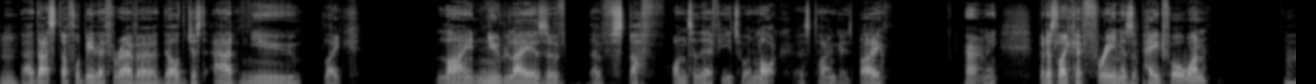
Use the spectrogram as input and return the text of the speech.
Hmm. Uh, that stuff will be there forever. They'll just add new like line, new layers of of stuff onto there for you to unlock as time goes by. Apparently, but it's like a free and as a paid for one. Right.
